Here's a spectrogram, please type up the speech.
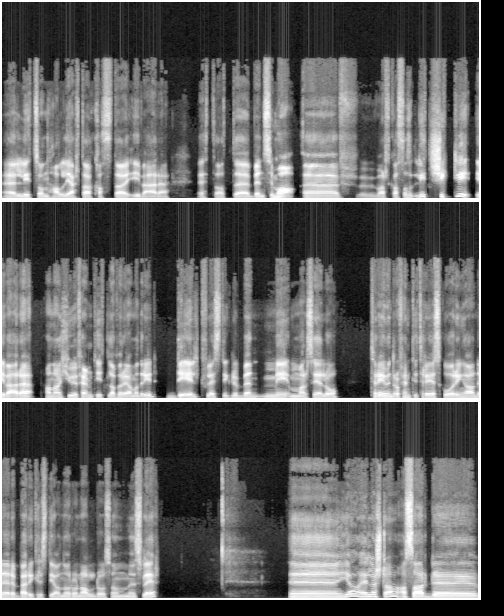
Eh, Litt sånn halvhjerta kasta i været etter at eh, Benzema eh, ble kasta litt skikkelig i været. Han har 25 titler for Real Madrid, delt flest i klubben med Marcelo. 353 skåringer, det er det bare Cristiano Ronaldo som eh, slår. Eh, ja, ellers da. Asard eh,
